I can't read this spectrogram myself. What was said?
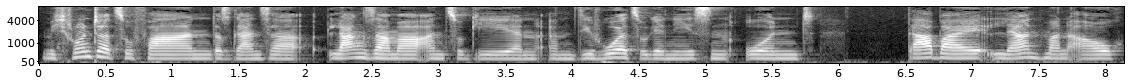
mich runterzufahren, das Ganze langsamer anzugehen, ähm, die Ruhe zu genießen und dabei lernt man auch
